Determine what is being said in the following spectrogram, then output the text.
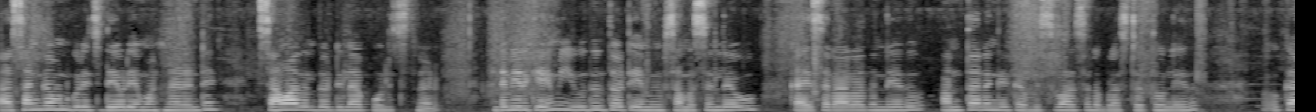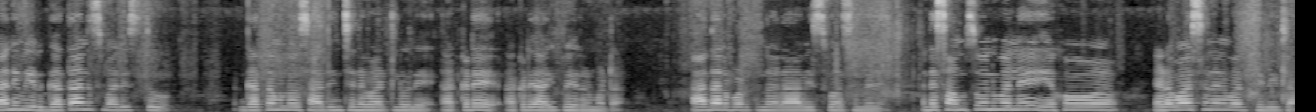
ఆ సంఘం గురించి దేవుడు ఏమంటున్నాడంటే సమాధుల దొడ్డిలా పోలుస్తున్నాడు. అంటే వీరికి ఏమి యూదులతోటి ఏమి సమస్యలు లేవు కైసర ఆరాధన లేదు అంతరంగిక విశ్వాసన భ్రష్టత్వం లేదు. కానీ వీరు గతాన్ని స్మరిస్తూ గతంలో సాధించిన వాటిలోనే అక్కడే అక్కడే అయిపోయారు అనమాట ఆధారపడుతున్నారు ఆ విశ్వాసం మీద. అంటే సంసోని వల్లే ఏహో ఎడబాసనని వారికి తెలియట్లా.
